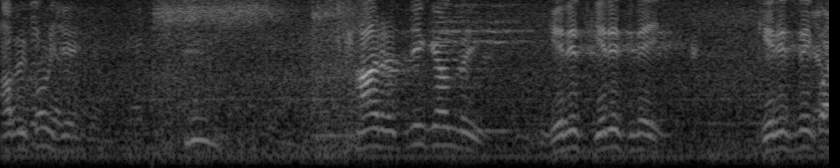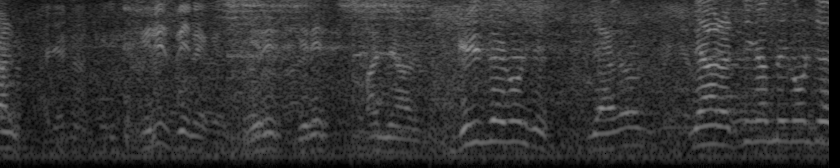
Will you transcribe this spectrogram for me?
હા ભાઈ કોણ છે? હા રજનીકાંતભાઈ. ગિરીશ ગિરીશભાઈ. ગિરીશભાઈ કોણ? ગિરીશ ગિરીશ. હા ગિરીશ ગિરીશભાઈ કોણ છે? ત્યાં રજનીકાંતભાઈ કોણ છે?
